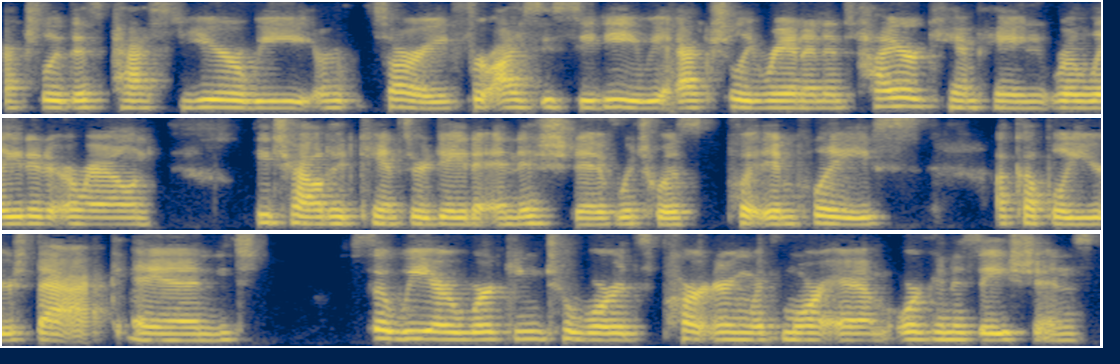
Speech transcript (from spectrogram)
actually, this past year, we, or sorry, for ICCD, we actually ran an entire campaign related around the Childhood Cancer Data Initiative, which was put in place a couple years back. Mm-hmm. And so, we are working towards partnering with more um, organizations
